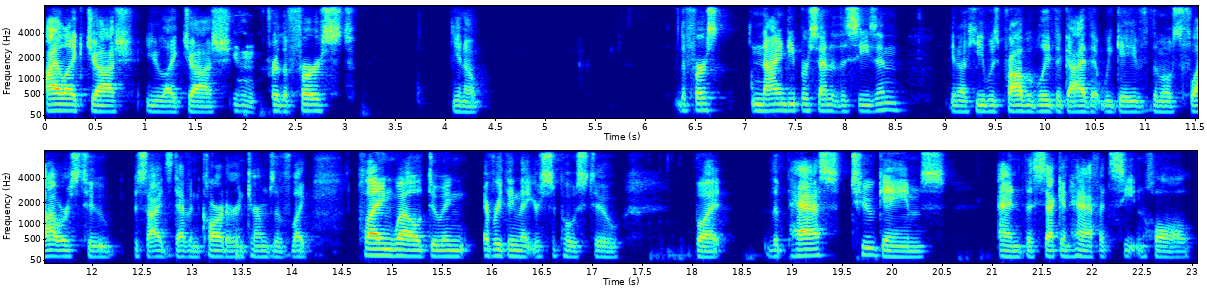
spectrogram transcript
I like Josh, you like Josh. Mm-hmm. For the first, you know, the first 90% of the season, you know, he was probably the guy that we gave the most flowers to besides Devin Carter in terms of like playing well, doing everything that you're supposed to. But the past two games and the second half at Seton Hall,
